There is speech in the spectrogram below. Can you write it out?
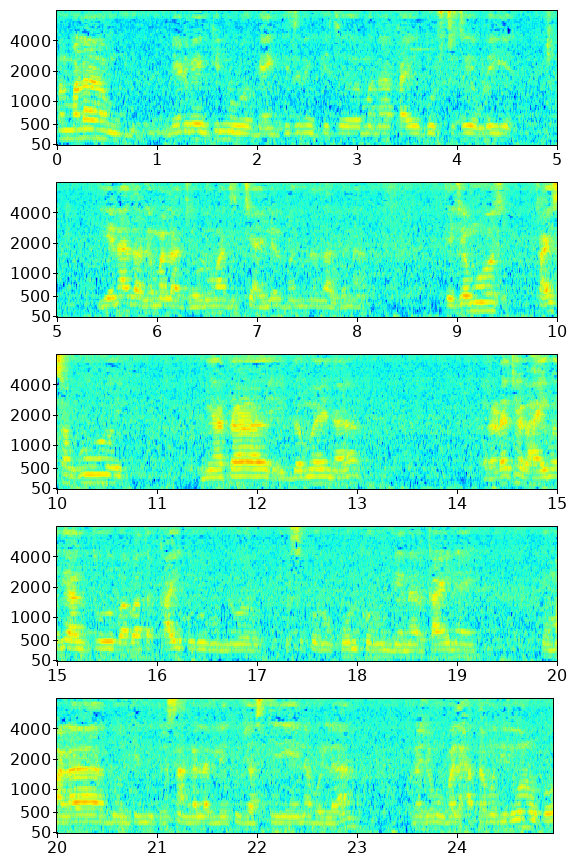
पण मला नेट बँकिंग बँकेचं बँकेचं म्हणा काही गोष्टीचं एवढं ये येणार नाही झालं मला. जेवढं माझं चॅनल बंद झालं ना त्याच्यामुळं काय सांगू मी आता एकदम आहे ना रडाच्या घाईमध्ये आलतो. बाबा आता काय करू बोललो कसं करू? कोण करून देणार? काय नाही. तो मला दोन तीन मित्र सांगायला लागले तू जास्ती ये ना बोलला. माझ्या मोबाईल हातामध्ये देऊ नको.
